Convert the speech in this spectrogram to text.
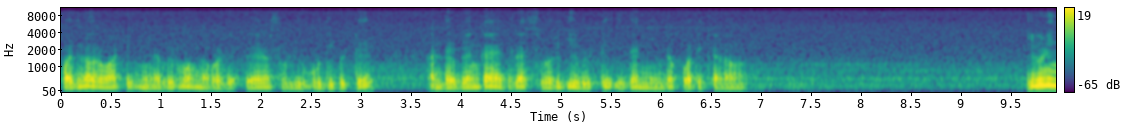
பதினோரு வாட்டி நீங்கள் விரும்பினவருடைய பேரை சொல்லி ஊதி விட்டு அந்த வெங்காயத்தில் சொருகி விட்டு இதை நீங்கள் புதைக்கணும் ஈவினிங்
